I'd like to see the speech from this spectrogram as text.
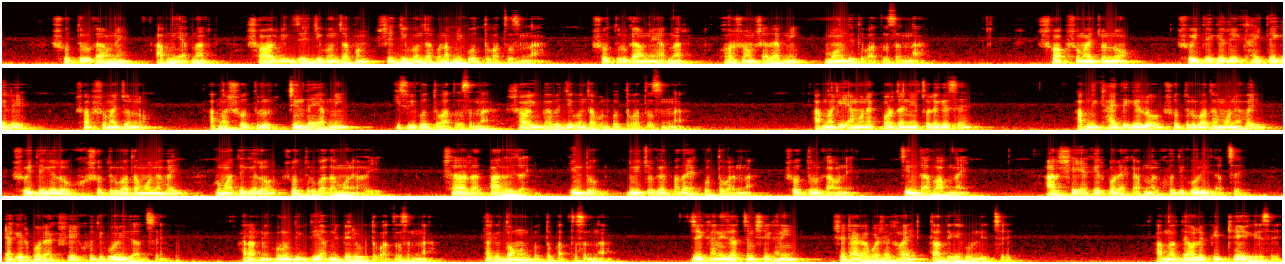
শত্রুর কারণে আপনি আপনার স্বাভাবিক যে জীবনযাপন সেই জীবনযাপন আপনি করতে পারতেছেন না। শত্রুর কারণে আপনার ঘর সংসারে আপনি মন দিতে পারতেছেন না। সব সময়ের জন্য শুইতে গেলে, খাইতে গেলে সব সময়ের জন্য আপনার শত্রুর চিন্তায় আপনি কিছুই করতে পারতেছেন না। স্বাভাবিকভাবে জীবনযাপন করতে পারতেছেন না। আপনাকে এমন এক পর্যায়ে নিয়ে চলে গেছে আপনি খাইতে গেলেও শত্রুর কথা মনে হয়, শুইতে গেলেও শত্রুর কথা মনে হয়, ঘুমাতে গেলেও শত্রুর কথা মনে হয়। সারা রাত পার হয়ে যায়, কিন্তু দুই চোখের পাতা এক করতে পারেন না, শত্রুর কারণে। চিন্তা ভাবনায় আর সেই একের পর এক আপনার ক্ষতি করেই যাচ্ছে, একের পর এক সেই ক্ষতি করেই যাচ্ছে। আর আপনি কোনো দিক দিয়ে আপনি পেরে উঠতে পারতেছেন না, তাকে দমন করতে পারতেছেন না। যেখানে যাচ্ছেন সেখানেই সে টাকা পয়সা খায় তার দিকে করে নিচ্ছে আপনার দেওয়ালে পিঠ ঠেয়ে গেছে,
